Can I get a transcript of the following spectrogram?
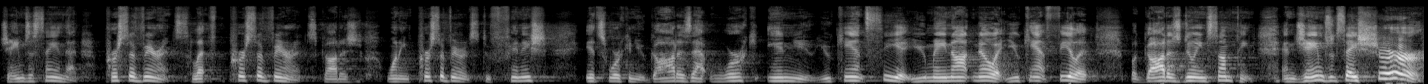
James is saying that. Perseverance. Let perseverance. God is wanting perseverance to finish its work in you. God is at work in you. You can't see it. You may not know it. You can't feel it. But God is doing something. And James would say, sure,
